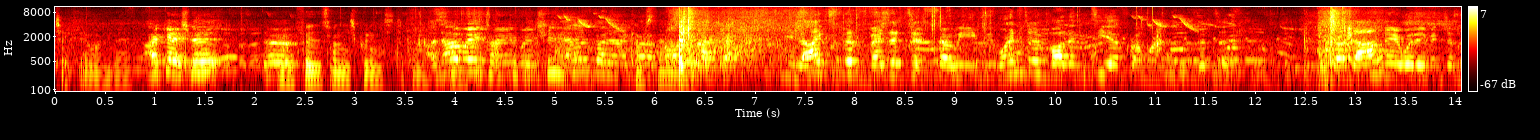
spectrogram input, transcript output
Check that one back. Okay, the, And the the, furthest one he's putting a stick on I the know a, got a Comes problem down. like that, he likes the visitors, so we, we want a volunteer from one of the visitors. to Go down there with him and just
